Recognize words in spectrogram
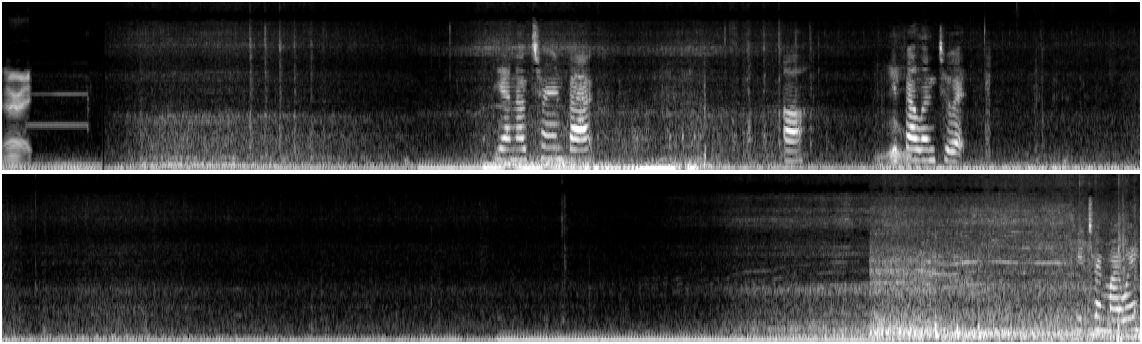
All right. Yeah, now turn back. Oh, you Ooh. fell into it. Turn my way?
